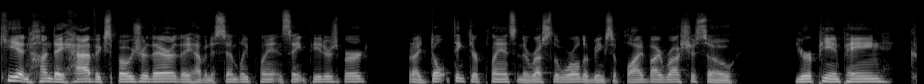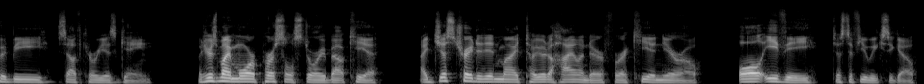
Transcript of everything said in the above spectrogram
Kia and Hyundai have exposure there. They have an assembly plant in St. Petersburg, but I don't think their plants in the rest of the world are being supplied by Russia. So European pain could be South Korea's gain. But here's my more personal story about Kia. I just traded in my Toyota Highlander for a Kia Niro, all EV, just a few weeks ago.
